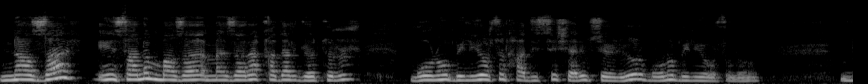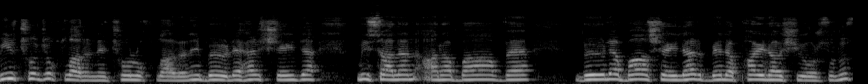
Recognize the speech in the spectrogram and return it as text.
nazar insanın maza- mezara kadar götürür. Bunu biliyorsun hadisi şerif söylüyor bunu biliyorsunuz. Bir çocuklarını çoluklarını böyle her şeyde misalen araba ve böyle bazı şeyler böyle paylaşıyorsunuz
